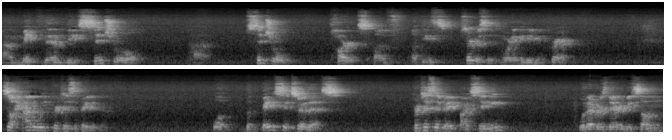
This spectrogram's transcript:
uh, make them the central, uh, central parts of, of these services, morning and evening prayer. So, how do we participate in them? Well, the basics are this participate by singing, whatever is there to be sung,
